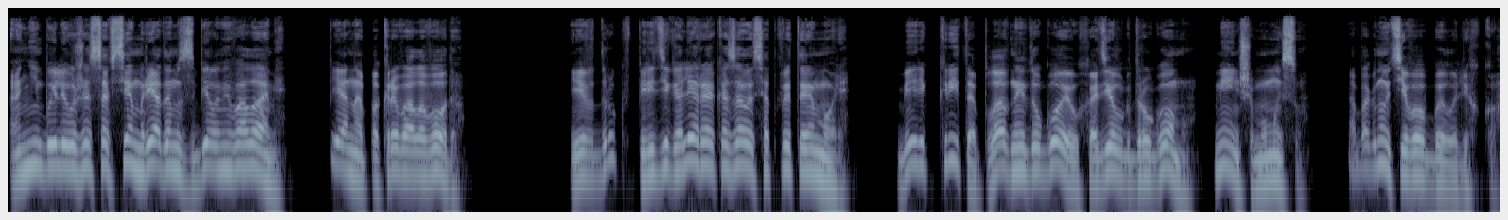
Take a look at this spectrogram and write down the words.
Они были уже совсем рядом с белыми валами. Пена покрывала воду. И вдруг впереди галеры оказалось открытое море. Берег Крита плавной дугой уходил к другому, меньшему мысу. Обогнуть его было легко.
